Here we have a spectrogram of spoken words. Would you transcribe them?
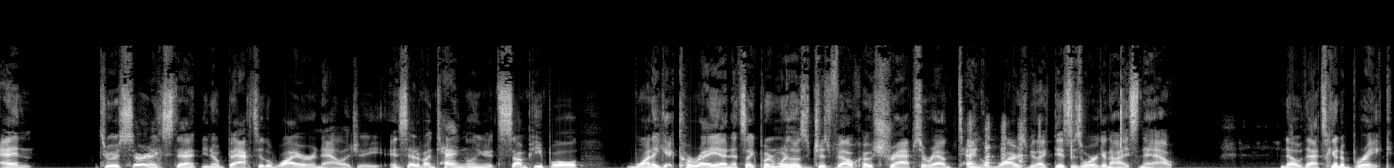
And to a certain extent, you know, back to the wire analogy, instead of untangling it, some people want to get Correa, and it's like putting one of those just Velcro straps around tangled wires, and be like, this is organized now. No, that's going to break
